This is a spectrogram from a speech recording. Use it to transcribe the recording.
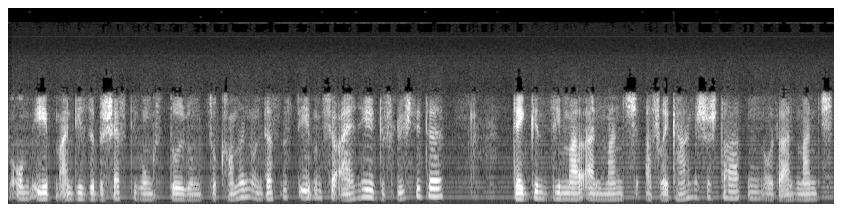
um eben an diese Beschäftigungsduldung zu kommen. Und das ist eben für einige Geflüchtete, denken Sie mal an manch afrikanische Staaten oder an manch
